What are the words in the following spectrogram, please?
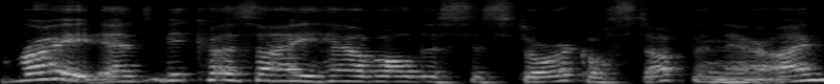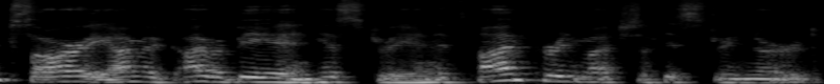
Right, and because I have all this historical stuff in there, I'm sorry, I'm a I would be in history, and it's I'm pretty much a history nerd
